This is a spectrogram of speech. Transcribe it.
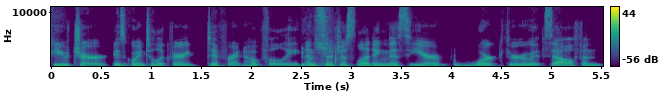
future is going to look very different, hopefully. Yes. And so just letting this year work through itself and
